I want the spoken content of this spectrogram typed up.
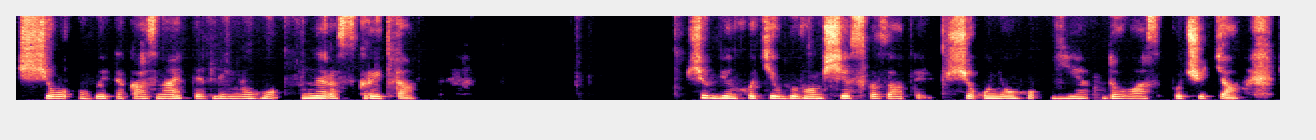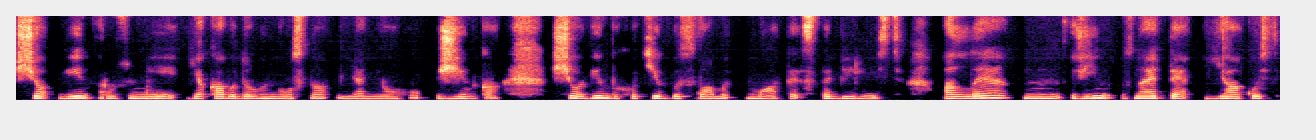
що ви така, знаєте, для нього не розкрита. Що він хотів би вам ще сказати, що у нього є до вас почуття, що він розуміє, яка ви доленосна для нього жінка, що він би хотів би з вами мати стабільність, але він, знаєте, якось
